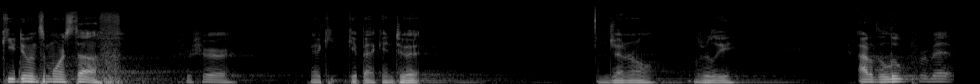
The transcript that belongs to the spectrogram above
keep doing some more stuff, for sure. Gonna keep, get back into it. In general, I was really out of the loop for a bit.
